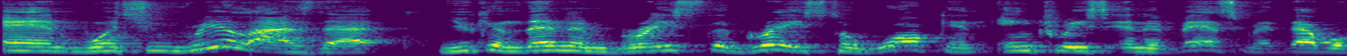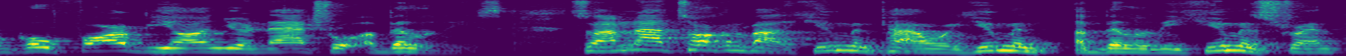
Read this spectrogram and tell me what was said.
And once you realize that, you can then embrace the grace to walk in increase in advancement that will go far beyond your natural abilities. So I'm not talking about human power, human ability, human strength.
